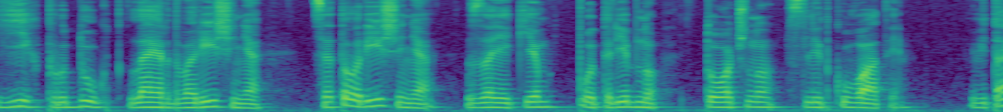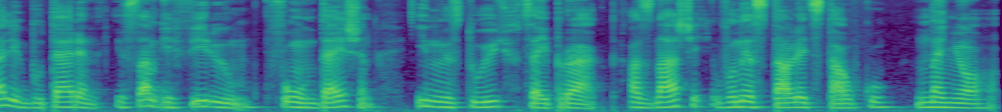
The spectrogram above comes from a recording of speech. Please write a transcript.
їх продукт Layer 2 рішення, це то рішення, за яким потрібно точно слідкувати. Віталік Бутерин і сам Ethereum Foundation інвестують в цей проект, а значить, вони ставлять ставку на нього.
